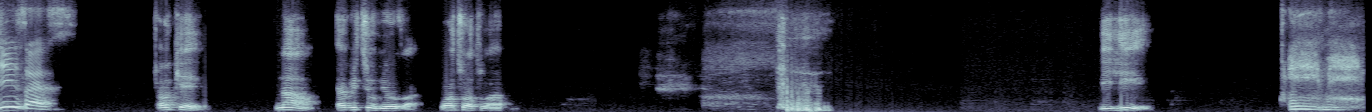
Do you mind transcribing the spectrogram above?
Jesus. Okay. Now, everything will be over. What, what will happen? Be healed. Amen.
